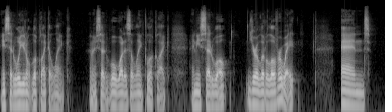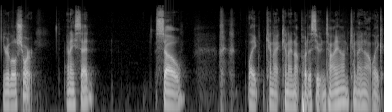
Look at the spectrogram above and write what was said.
And he said, "Well, you don't look like a Link." And I said, "Well, what does a Link look like?" And he said, "Well, you're a little overweight and you're a little short. And I said, so like can I can I not put a suit and tie on? Can I not like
